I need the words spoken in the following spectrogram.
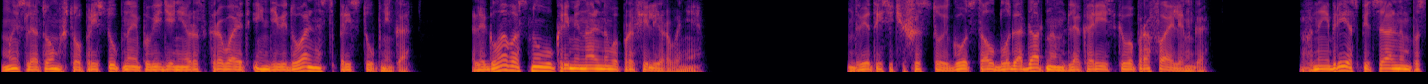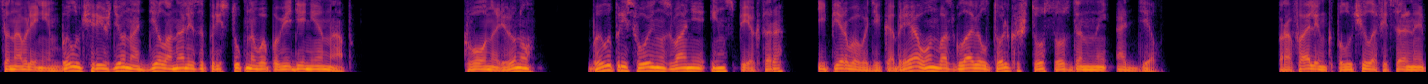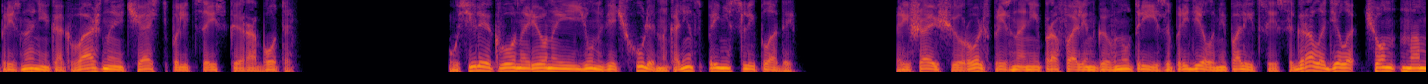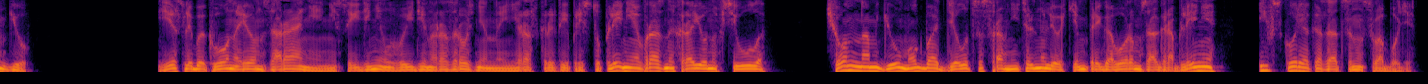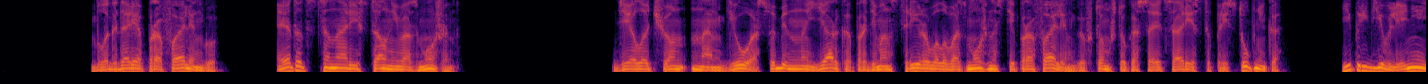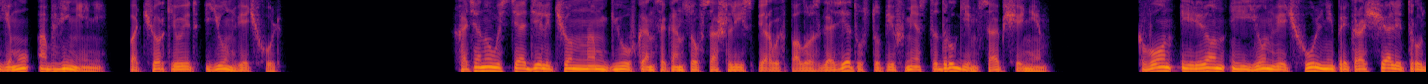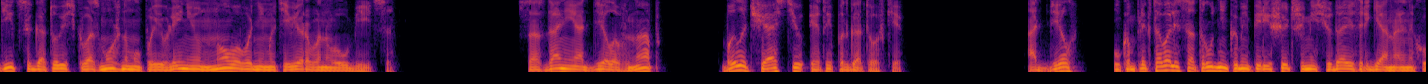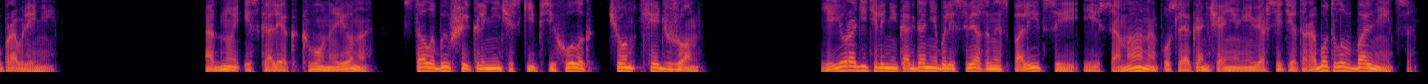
Мысль о том, что преступное поведение раскрывает индивидуальность преступника, легла в основу криминального профилирования. 2006 год стал благодатным для корейского профайлинга. В ноябре специальным постановлением был учрежден отдел анализа преступного поведения НАП. Квону Рюну было присвоено звание инспектора, и 1 декабря он возглавил только что созданный отдел. Профайлинг получил официальное признание как важная часть полицейской работы. Усилия Квона Рёна и Юн Вечхуля наконец принесли плоды. Решающую роль в признании профайлинга внутри и за пределами полиции сыграло дело Чон Намгю. Если бы Квон Орион заранее не соединил воедино разрозненные нераскрытые преступления в разных районах Сеула, Чон Намгю мог бы отделаться сравнительно легким приговором за ограбление и вскоре оказаться на свободе. Благодаря профайлингу этот сценарий стал невозможен – Дело Чон Намгю особенно ярко продемонстрировало возможности профайлинга в том, что касается ареста преступника и предъявления ему обвинений, подчеркивает Юн Вечхуль. Хотя новости о деле Чон Намгю в конце концов сошли с первых полос газет, уступив место другим сообщениям, Квон Ирион и Юн Вечхуль не прекращали трудиться, готовясь к возможному появлению нового немотивированного убийцы. Создание отдела в НАП было частью этой подготовки. Отдел укомплектовали сотрудниками, перешедшими сюда из региональных управлений. Одной из коллег Квона Рёна стала бывший клинический психолог Чон Хеджон. Ее родители никогда не были связаны с полицией, и сама она после окончания университета работала в больнице.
